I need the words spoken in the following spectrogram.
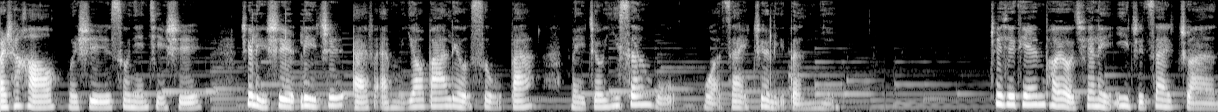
晚上好，我是素年锦时，这里是荔枝 FM 幺八六四五八，每周一三五我在这里等你。这些天朋友圈里一直在转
